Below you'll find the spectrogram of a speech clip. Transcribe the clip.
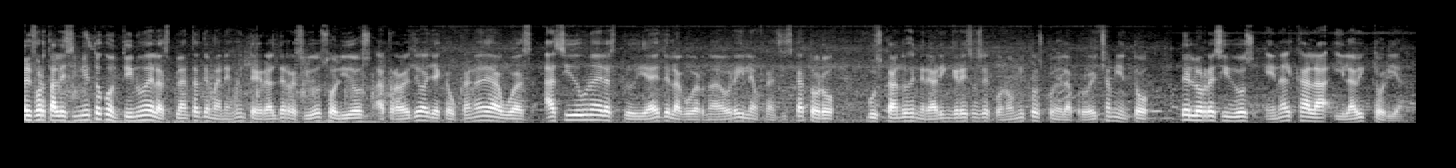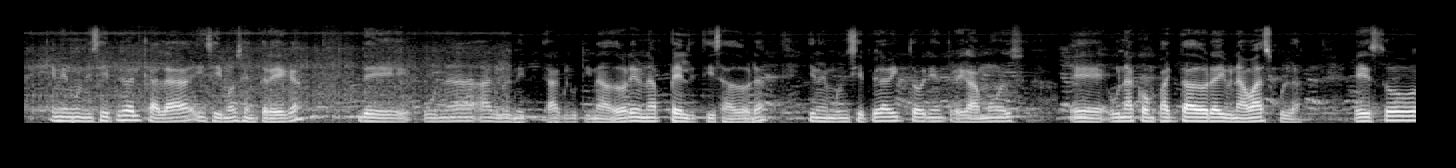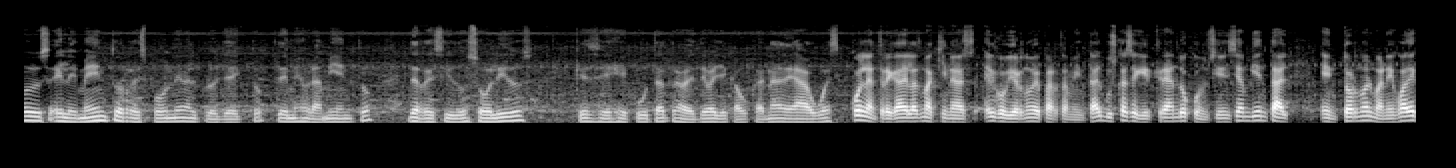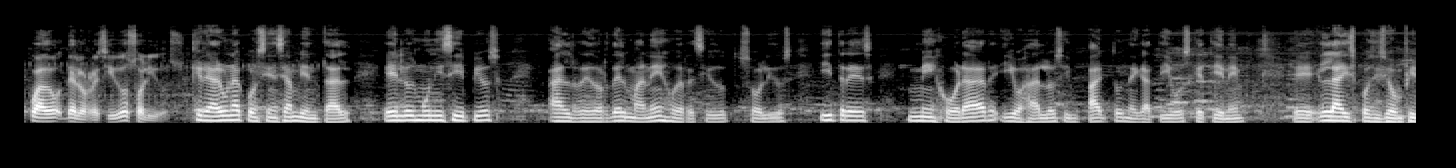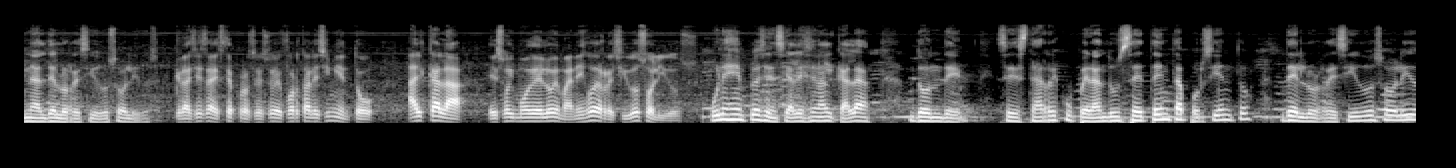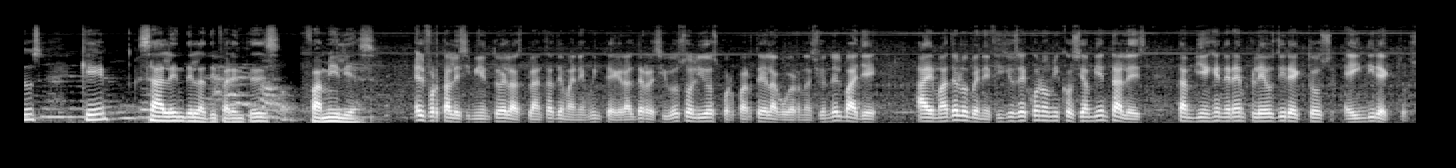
El fortalecimiento continuo de las plantas de manejo integral de residuos sólidos a través de Vallecaucana de Aguas ha sido una de las prioridades de la gobernadora Ilan Francisca Toro, buscando generar ingresos económicos con el aprovechamiento de los residuos en Alcalá y La Victoria. En el municipio de Alcalá hicimos entrega de una aglutinadora y una pelletizadora y en el municipio de La Victoria entregamos eh, una compactadora y una báscula. Estos elementos responden al proyecto de mejoramiento de residuos sólidos que se ejecuta a través de Vallecaucana de Aguas. Con la entrega de las máquinas, el gobierno departamental busca seguir creando conciencia ambiental en torno al manejo adecuado de los residuos sólidos. Crear una conciencia ambiental en los municipios alrededor del manejo de residuos sólidos y tres, mejorar y bajar los impactos negativos que tiene eh, la disposición final de los residuos sólidos. Gracias a este proceso de fortalecimiento, Alcalá es hoy modelo de manejo de residuos sólidos. Un ejemplo esencial es en Alcalá, donde se está recuperando un 70% de los residuos sólidos que salen de las diferentes familias. El fortalecimiento de las plantas de manejo integral de residuos sólidos por parte de la Gobernación del Valle, además de los beneficios económicos y ambientales, también genera empleos directos e indirectos.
